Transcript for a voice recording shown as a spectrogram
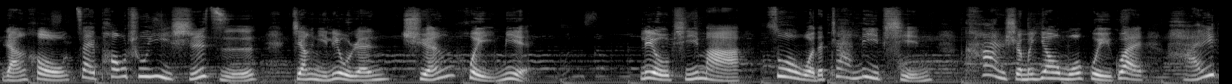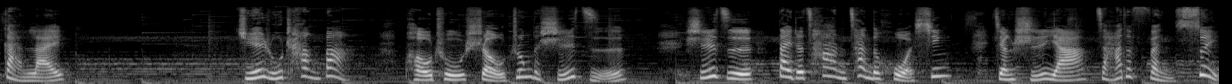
然后再抛出一石子，将你六人全毁灭。六匹马做我的战利品，看什么妖魔鬼怪还敢来？绝如唱罢，抛出手中的石子。石子带着灿灿的火星，将石崖砸得粉碎，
